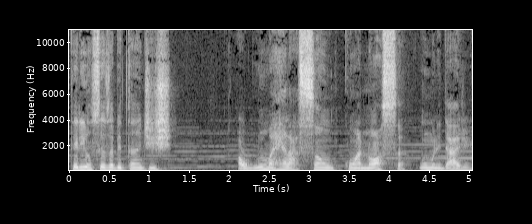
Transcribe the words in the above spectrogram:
teriam seus habitantes alguma relação com a nossa humanidade?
